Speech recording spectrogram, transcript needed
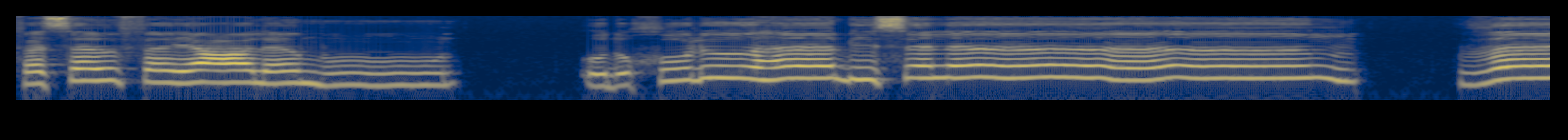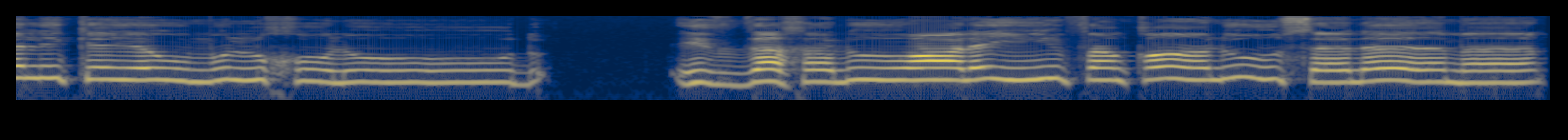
فسوف يعلمون. ادخلوها بسلام. ذلك يوم الخلود. إذ دخلوا عليه فقالوا سلاما.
